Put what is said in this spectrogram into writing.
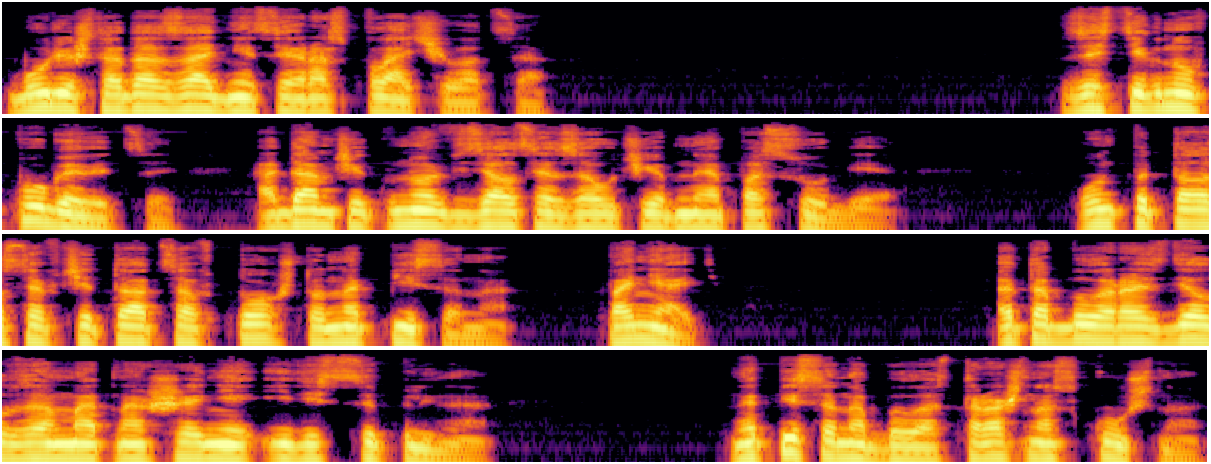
будешь тогда задницей расплачиваться. Застегнув пуговицы, Адамчик вновь взялся за учебное пособие. Он пытался вчитаться в то, что написано, понять. Это был раздел взаимоотношения и дисциплина. Написано было страшно скучно,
